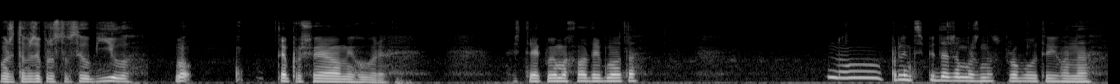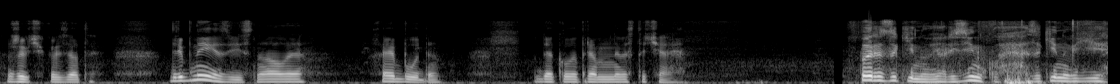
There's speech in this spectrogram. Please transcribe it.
Може там вже просто все об'їло. Ну, те про що я вам і говорив. Бачите, як вимахала дрібнота. Ну, в принципі, навіть можна спробувати його на живчика взяти. Дрібний, звісно, але хай буде. Деколи прям не вистачає. Перезакинув я резинку, закинув її.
